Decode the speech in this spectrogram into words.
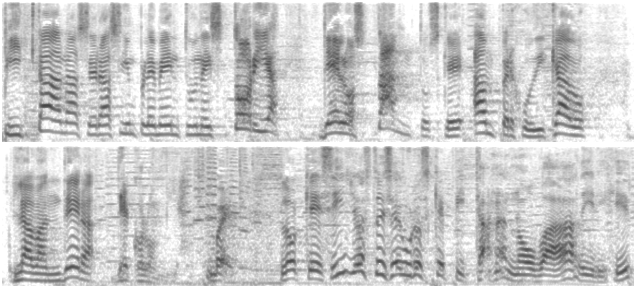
Pitana será simplemente una historia de los tantos que han perjudicado la bandera de Colombia. Bueno, lo que sí yo estoy seguro es que Pitana no va a dirigir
